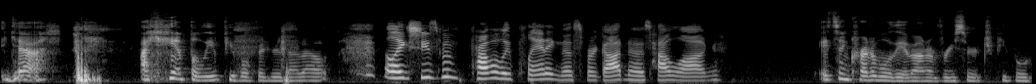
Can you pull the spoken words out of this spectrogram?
Yeah. I can't believe people figured that out. Like, she's been probably planning this for God knows how long. It's incredible the amount of research people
